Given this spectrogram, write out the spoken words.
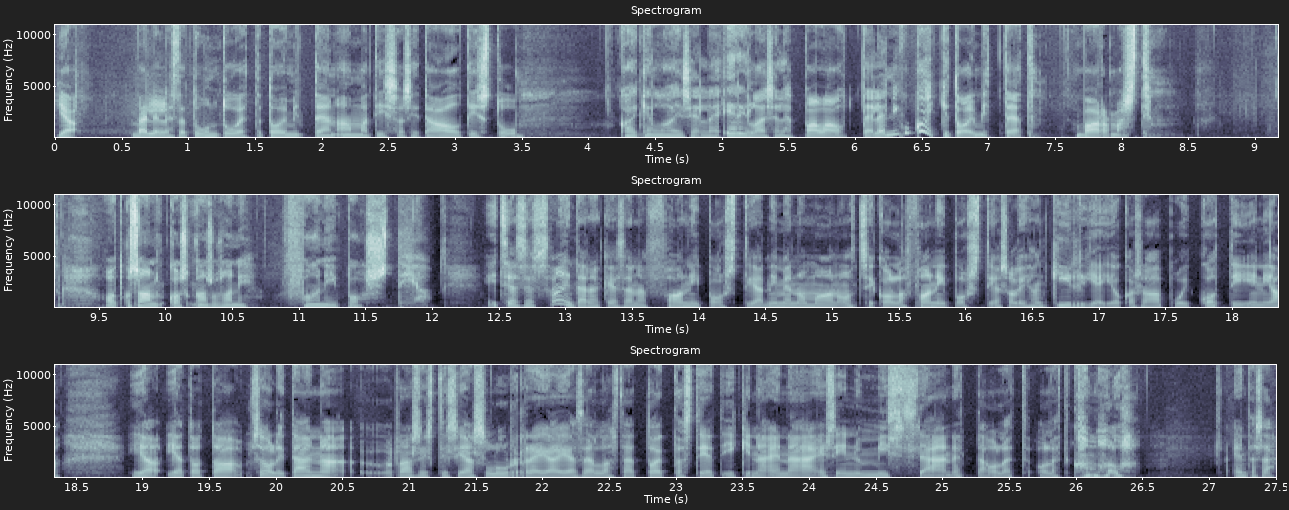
Ja välillä sitä tuntuu, että toimittajan ammatissa sitä altistuu kaikenlaiselle erilaiselle palautteelle, niin kuin kaikki toimittajat varmasti. Ootko saanut koskaan Susani fanipostia? Itse asiassa sain tänä kesänä fanipostia, nimenomaan otsikolla fanipostia. Se oli ihan kirje, joka saapui kotiin ja, ja, ja tota, se oli täynnä rasistisia slurreja ja sellaista, että toivottavasti et ikinä enää esiinny missään, että olet, olet kamala. Entä sä?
